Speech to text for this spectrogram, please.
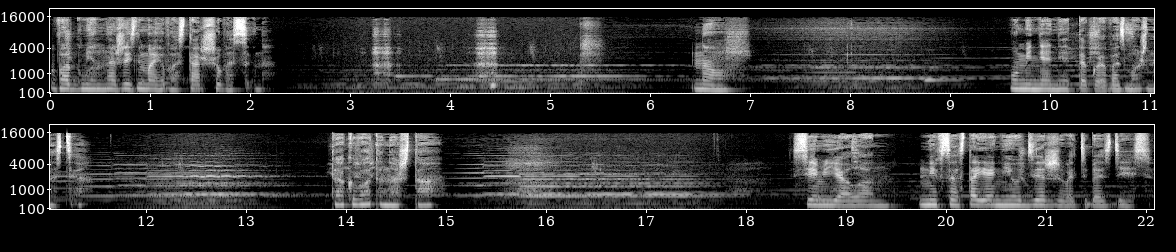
в обмен на жизнь моего старшего сына. Но у меня нет такой возможности. Так вот она что. Семья Лан не в состоянии удерживать тебя здесь.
